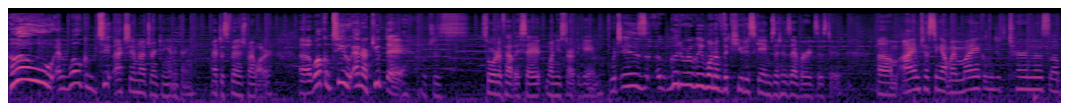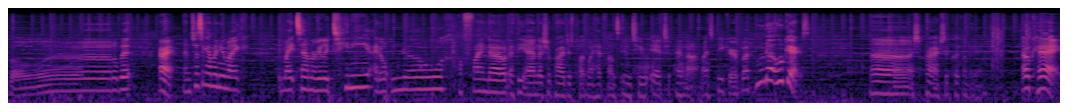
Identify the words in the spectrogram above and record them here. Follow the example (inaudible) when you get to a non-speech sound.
Hello and welcome to. Actually, I'm not drinking anything. I just finished my water. Uh, welcome to Anarcute, which is sort of how they say it when you start the game, which is literally one of the cutest games that has ever existed. Um, I am testing out my mic. Let me just turn this up a little bit. Alright, I'm testing out my new mic. It might sound really tinny, I don't know. I'll find out at the end. I should probably just plug my headphones into it and not my speaker, but who know? Who cares? Uh, I should probably actually click on the game. Okay.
